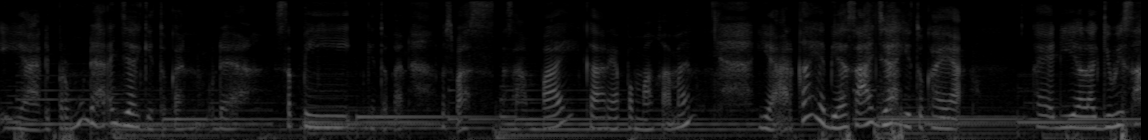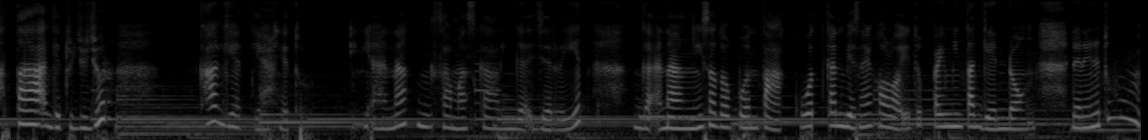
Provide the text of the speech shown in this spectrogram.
iya dipermudah aja gitu kan. Udah sepi gitu kan. Terus pas sampai ke area pemakaman ya Arka ya biasa aja gitu kayak kayak dia lagi wisata gitu. Jujur kaget ya gitu ini anak sama sekali nggak jerit nggak nangis ataupun takut kan biasanya kalau itu pengen minta gendong. Dan ini tuh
